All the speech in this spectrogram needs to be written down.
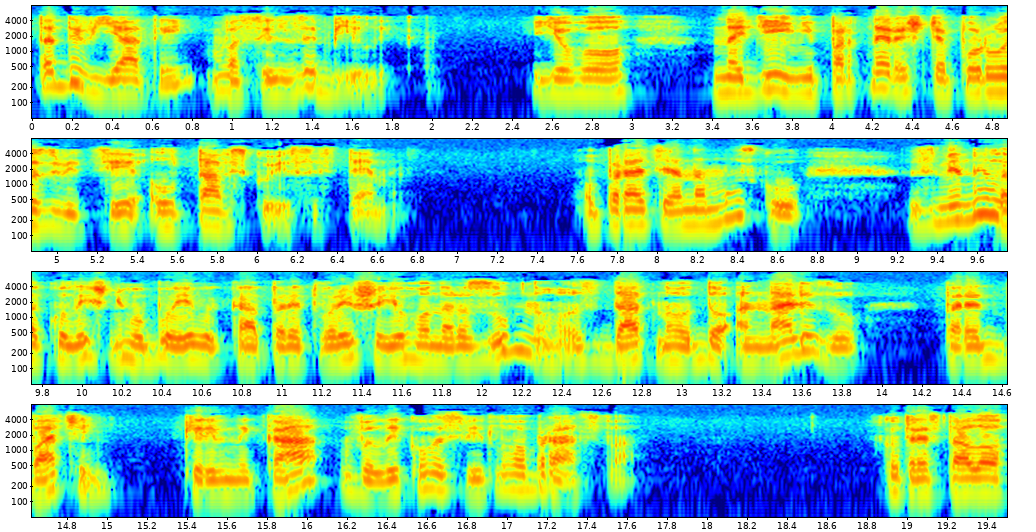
та дев'ятий Василь Забілик. Його надійні партнери ще по розвідці Лтавської системи. Операція на Москву змінила колишнього бойовика, перетворивши його на розумного, здатного до аналізу передбачень керівника Великого Світлого Братства, котре стало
